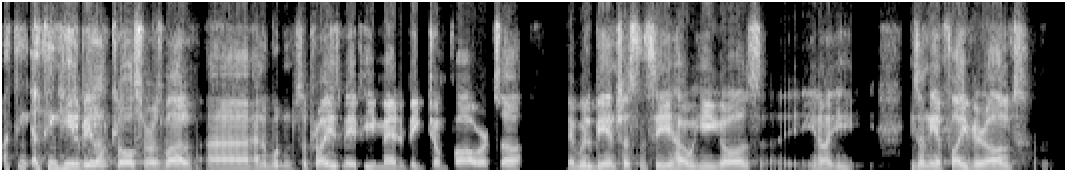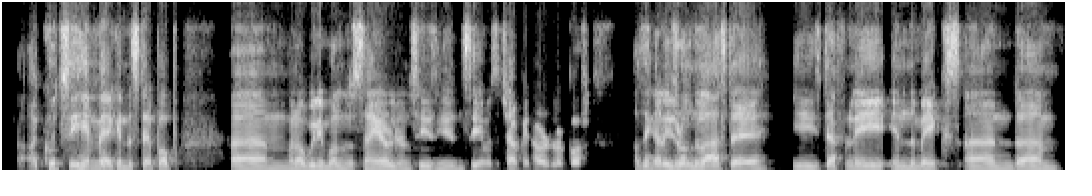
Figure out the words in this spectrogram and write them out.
I think I think he'll be a lot closer as well. Uh, and it wouldn't surprise me if he made a big jump forward. So it will be interesting to see how he goes. Uh, you know, he he's only a five year old. I could see him making the step up. Um, I know William Mullins was saying earlier in the season he didn't see him as a champion hurdler, but I think on his run the last day, he's definitely in the mix, and um,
